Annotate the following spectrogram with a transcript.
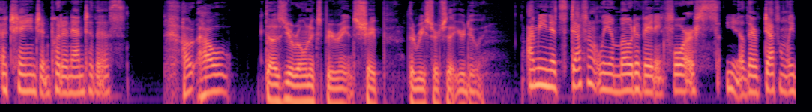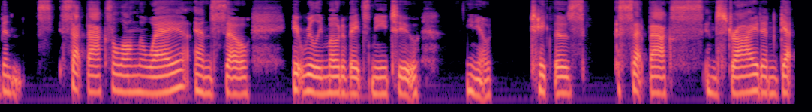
a change and put an end to this. How, how does your own experience shape the research that you're doing? I mean, it's definitely a motivating force. You know, there have definitely been setbacks along the way. And so it really motivates me to, you know, take those setbacks in stride and get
